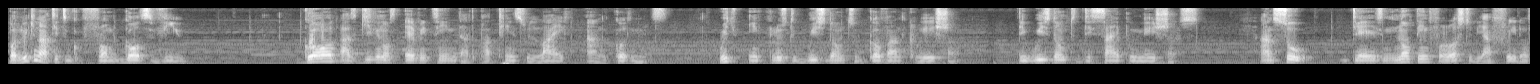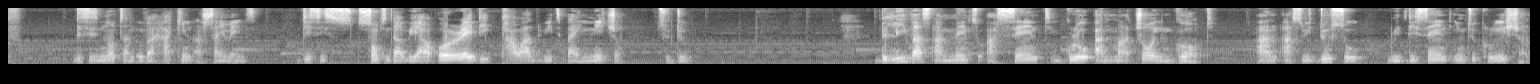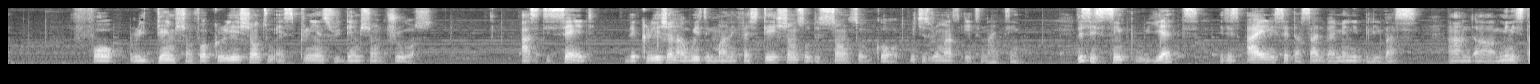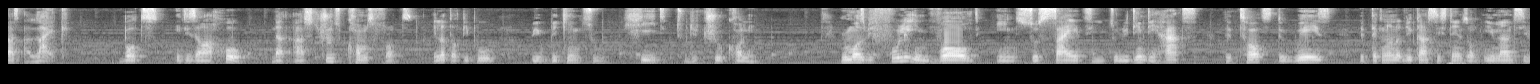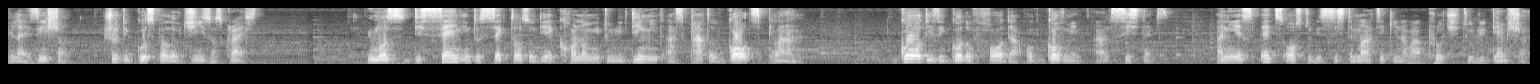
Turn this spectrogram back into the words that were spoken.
But looking at it from God's view, God has given us everything that pertains to life and godliness, which includes the wisdom to govern creation, the wisdom to disciple nations. And so, there is nothing for us to be afraid of. This is not an overhacking assignment. This is something that we are already powered with by nature to do. Believers are meant to ascend, grow, and mature in God. And as we do so, we descend into creation for redemption, for creation to experience redemption through us. As it is said, the creation awaits the manifestations of the sons of God, which is Romans 8:19. This is simple, yet it is highly set aside by many believers and uh, ministers alike. But it is our hope that as truth comes forth, a lot of people will begin to heed to the true calling. We must be fully involved in society to redeem the hearts, the thoughts, the ways, the technological systems of human civilization through the gospel of Jesus Christ. We must descend into sectors of the economy to redeem it as part of God's plan. God is a God of order, of government, and systems, and He expects us to be systematic in our approach to redemption.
